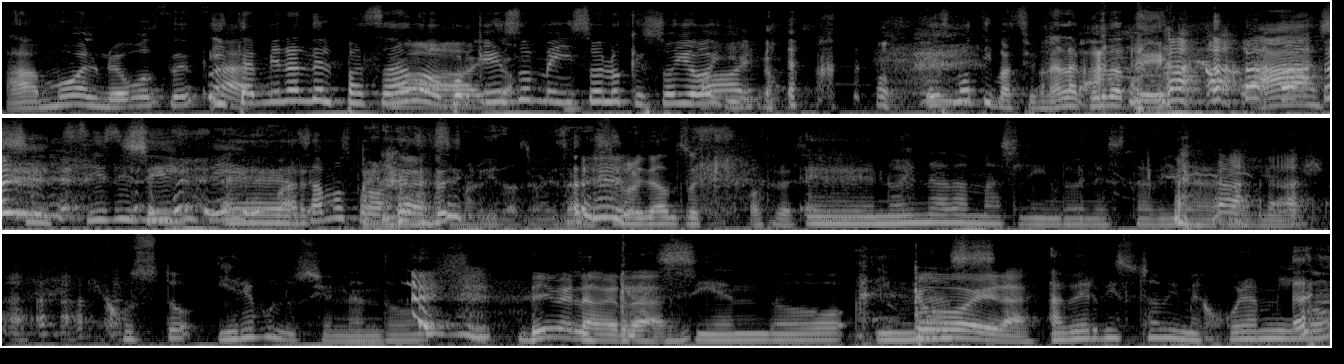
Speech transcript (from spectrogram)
amo al nuevo César. Y también al del pasado, Ay, porque no. eso me hizo lo que soy hoy. Ay, no. Es motivacional, acuérdate. ah, sí, sí, sí, sí. sí, eh, Pasamos por se me olvidó, se me, se me olvidó. Soy- Otra vez. Eh, no hay nada más lindo en esta vida de vivir que justo ir evolucionando, Dime la y verdad. creciendo y más ¿Cómo era? haber visto a mi mejor amigo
